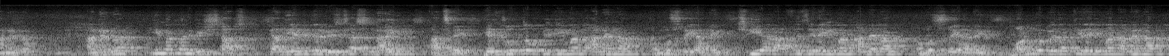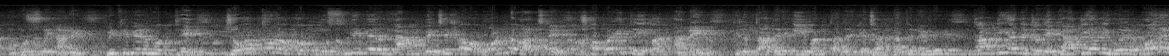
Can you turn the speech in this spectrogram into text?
আনে না? আনে না ইমান মানে বিশ্বাস। কাদিয়ানিদের বিশ্বাস নাই, আছে। তৌহিদ ইমান আনে না অবশ্যই আনে। শিয়া রাফেজিরা ইমান আনে না অবশ্যই আনে। বেদাতিরা ইমান আনে না অবশ্যই আনে। পৃথিবীর মধ্যে যত রকম মুসলিমের নাম বেঁচে খাওয়া ভণ্ড আছে, সবাই তো ইমান আনে। কিন্তু তাদের ইমান তাদেরকে জান্নাতে নেবে। কাদিয়ানি যদি কাদিয়ানি হয়ে মরে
